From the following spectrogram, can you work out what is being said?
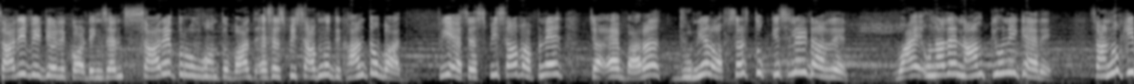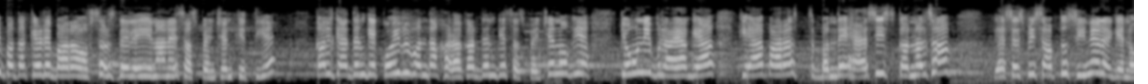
ਸਾਰੀ ਵੀਡੀਓ ਰਿਕਾਰਡਿੰਗਸ ਹਨ, ਸਾਰੇ ਪ੍ਰੂਵ ਹੋਣ ਤੋਂ ਬਾਅਦ ਐਸਐਸਪੀ ਸਾਹਿਬ ਨੂੰ ਦਿਖਾਉਣ ਤੋਂ ਬਾਅਦ ਵੀ ਐਸਐਸਪੀ ਸਾਹਿਬ ਆਪਣੇ ਚ- ਇਹ 12 ਜੂਨੀਅਰ ਅਫਸਰਸ ਤੋਂ ਕਿਸ ਲਈ ਡਰ ਰਹੇ? ਵਾਈ ਉਹਨਾਂ ਦੇ ਨਾਮ ਕਿਉਂ ਨਹੀਂ ਕਹਿ ਰਹੇ? ਸਾਨੂੰ ਕੀ ਪਤਾ ਕਿਹੜੇ 12 ਅਫਸਰਸ ਦੇ ਲਈ ਇਹਨਾਂ ਨੇ ਸਸਪੈਂਸ਼ਨ ਕੀਤੀ ਹੈ? ਕੱਲ ਕਹਿ ਦੇਣਗੇ, ਕੋਈ ਵੀ ਬੰਦਾ ਖੜਾ ਕਰ ਦੇਣਗੇ ਸਸਪੈਂਸ਼ਨ ਹੋ ਗਈ ਕਿਉਂ ਨਹੀਂ ਬੁਲਾਇਆ ਗਿਆ ਕਿ ਇਹ 12 ਬੰਦੇ ਹੈ ਸੀ ਕਰਨਲ ਸਾਹਿਬ? ਐਸਐਸਪੀ ਸਾਹਿਬ ਤੋਂ ਸੀਨੀਅਰ ਹੈਗੇ ਨੇ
